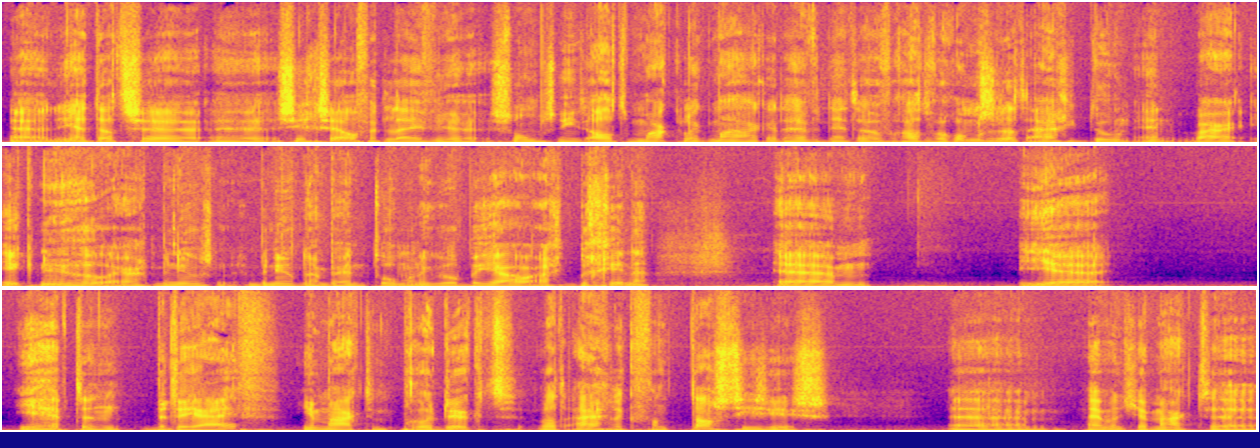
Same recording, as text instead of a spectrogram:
Uh, ja, dat ze uh, zichzelf het leven soms niet al te makkelijk maken. Daar hebben we het net over gehad waarom ze dat eigenlijk doen. En waar ik nu heel erg benieuwd, naar ben, Tom, en ik wil bij jou eigenlijk beginnen. Um, je, je hebt een bedrijf, je maakt een product wat eigenlijk fantastisch is. Hè, want je maakt uh,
